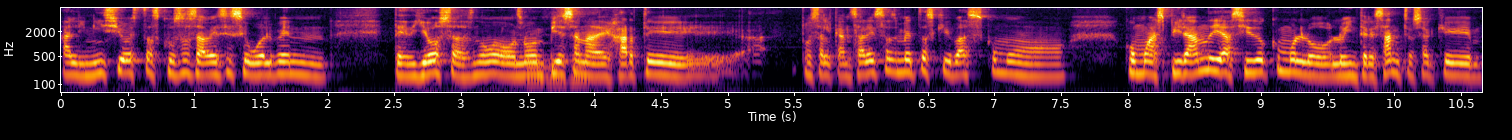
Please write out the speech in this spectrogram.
al inicio, estas cosas a veces se vuelven tediosas, ¿no? O no empiezan a dejarte, pues, alcanzar esas metas que vas como, como aspirando y ha sido como lo, lo interesante, o sea que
